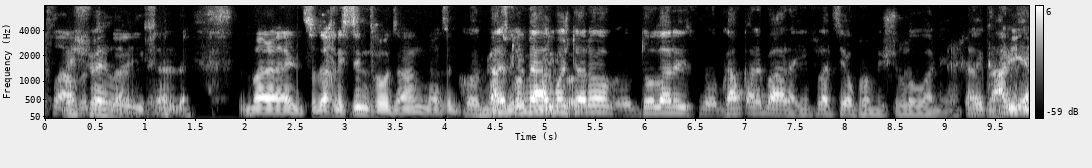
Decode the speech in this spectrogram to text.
ახლა ალბათ ის არის და. მაგრამ აი ცოტა ხნის წინ ხო ძალიან რაღაცა ხო მაგრამ მე აღმოჩნდა რომ დოლარის გამყარება არა ინფლაცია უფრო მნიშვნელოვანია. აი კარგია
